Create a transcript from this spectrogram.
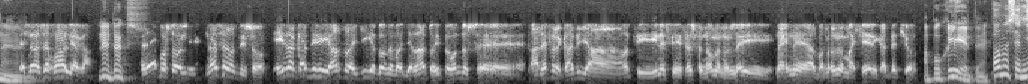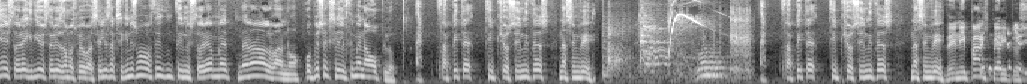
Ναι, ναι. Εσένα σε έχω άλλη αγάπη. Ναι, εντάξει. Ρε Αποστόλη, να σε ρωτήσω. Είδα κάτι άρθρο εκεί για τον Ευαγγελάτο. Είπε όντως. Ε, ανέφερε κάτι για ότι είναι συνηθές φαινόμενο, λέει, να είναι Αλβανός με μαχαίρι, κάτι τέτοιο. Αποκλείεται. Πάμε σε μια ιστορία, έχει δύο ιστορίες να μας πει ο Βασίλης. Θα ξεκινήσουμε από αυτή την- την ιστορία με, με έναν Αλβανό, ο οποίος έχει συλληφθεί με ένα όπλο. Ε, θα πείτε τι πιο σύνηθες να συμβεί. Ε, θα πείτε τι πιο σύνηθες να συμβεί. Δεν υπάρχει περίπτωση.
